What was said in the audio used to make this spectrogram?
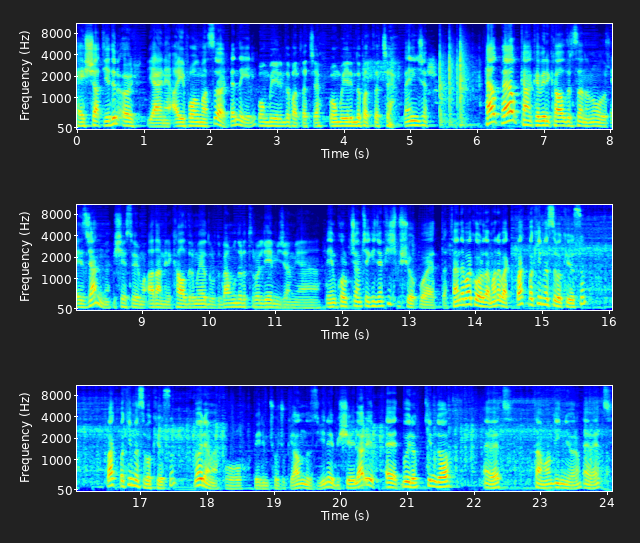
Headshot yedin öl. Yani ayıp olmazsa öl. Ben de geleyim. Bombayı elimde patlatacağım. Bombayı elimde patlatacağım. Ben ineceğim. Help help. Kanka beni kaldırsana ne olur. Ezeceksin mi? Bir şey söyleyeyim mi? Adam beni kaldırmaya durdu. Ben bunları trolleyemeyeceğim ya. Benim korkacağım çekineceğim hiçbir şey yok bu hayatta. Sen de bak oradan bana bak. Bak bakayım nasıl bakıyorsun. Bak bakayım nasıl bakıyorsun. Böyle mi? Oh benim çocuk yalnız yine bir şeyler yap. Evet buyurun. Kimdi o? Evet. Tamam dinliyorum. Evet.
